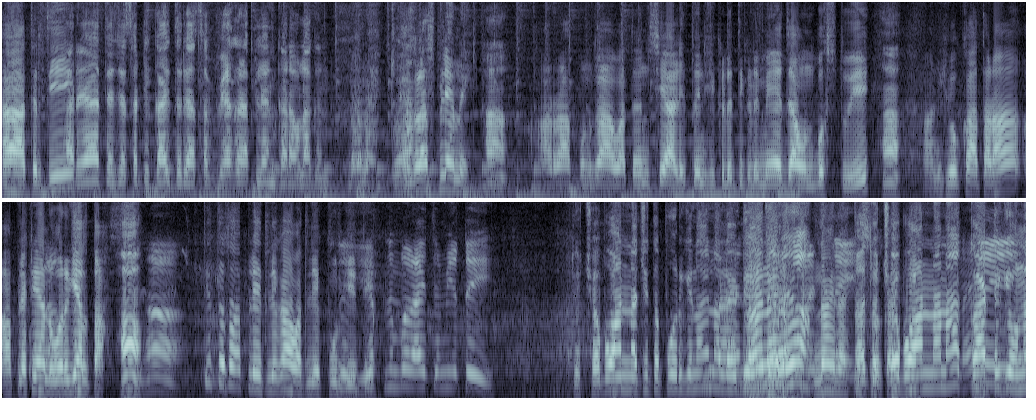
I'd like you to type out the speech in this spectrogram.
हा तर ती अरे त्याच्यासाठी काहीतरी असा वेगळा प्लॅन करावा लागेल. वेगळाच प्लॅन आहे. हा. अरे आपण गावात आणि शाळेत आणि इकडे तिकडे मी जाऊन बसतोय. हा. आणि ह्यो काताडा आपल्या स्टँडवर गेलता. हा. हा. तिथंच आपल्या इथले गावातली एक पोरगी येते. एक नंबर आयटम येते ते छबो अण्णाची तर पोरगी नाही ना लय नाही, नाही. नाही, नाही, नाही, आता तसं काय. छबो अण्णा ना नाही. घेऊन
